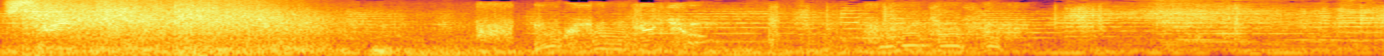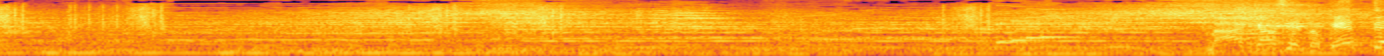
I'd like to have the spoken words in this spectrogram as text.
せい。目標撃破その調子です任せとけって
